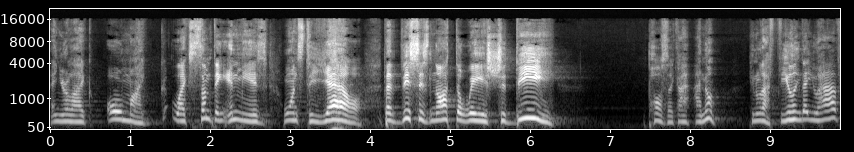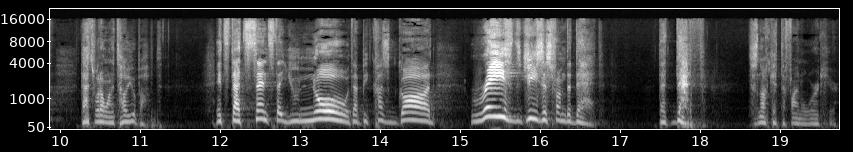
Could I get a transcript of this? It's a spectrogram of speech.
And you're like, oh my, like something in me is wants to yell that this is not the way it should be. Paul's like, I, I know. You know that feeling that you have? That's what I want to tell you about. It's that sense that you know that because God raised Jesus from the dead, that death does not get the final word here.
